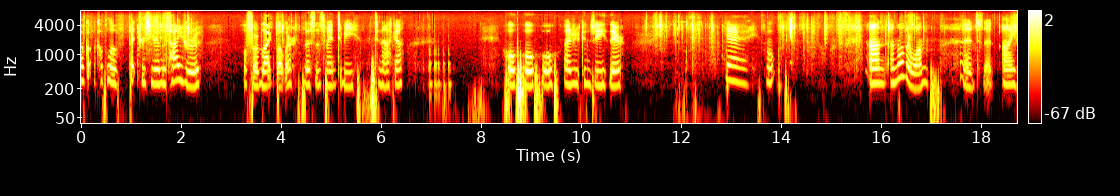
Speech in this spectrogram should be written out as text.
I've got a couple of pictures here that I drew for Black Butler. This is meant to be Tanaka. Ho ho ho, as you can see there. Yay! Oh. And another one is that I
